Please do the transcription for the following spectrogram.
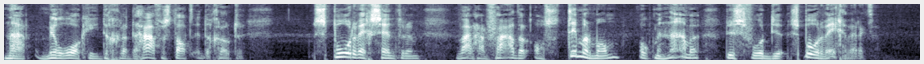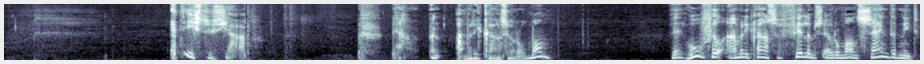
naar Milwaukee, de, havenstad en de grote spoorwegcentrum. Waar haar vader als timmerman ook met name dus voor de spoorwegen werkte. Het is dus Jaap ja, een Amerikaanse roman. Hoeveel Amerikaanse films en romans zijn er niet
